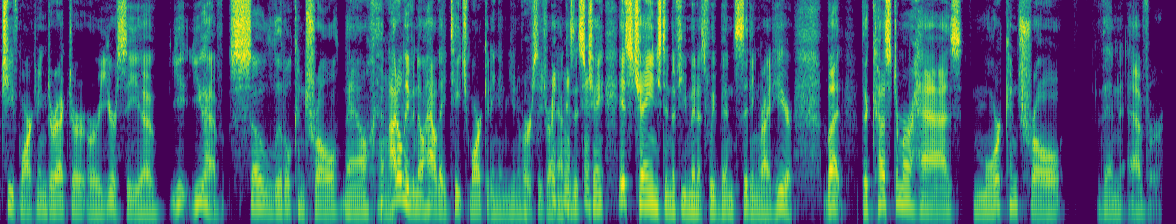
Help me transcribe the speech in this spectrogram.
chief marketing director or you're a CEO, you you have so little control now. Mm. I don't even know how they teach marketing in universities right now because it's changed. It's changed in the few minutes we've been sitting right here. But the customer has more control than ever.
